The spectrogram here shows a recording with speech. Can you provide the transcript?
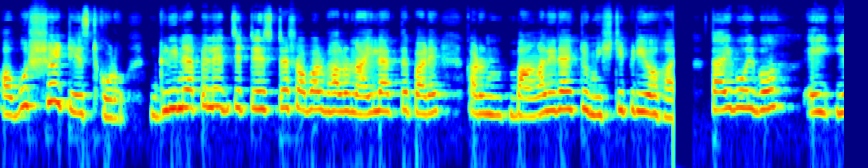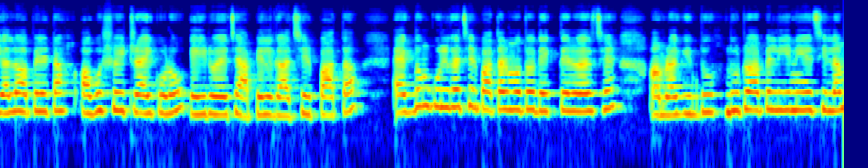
অবশ্যই টেস্ট করো। গ্রিন অ্যাপেলের যে টেস্টটা সবার ভালো নাই লাগতে পারে, কারণ বাঙালিরা একটু মিষ্টি প্রিয় হয়। তাই বলব, এই ইয়েলো আপেলটা অবশ্যই ট্রাই করো। এই রয়েছে আপেল গাছের পাতা। একদম কুল গাছের পাতার মতো দেখতে রয়েছে। আমরা কিন্তু দুটো আপেল নিয়ে নিয়েছিলাম।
